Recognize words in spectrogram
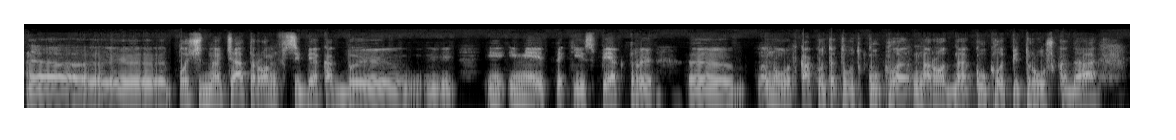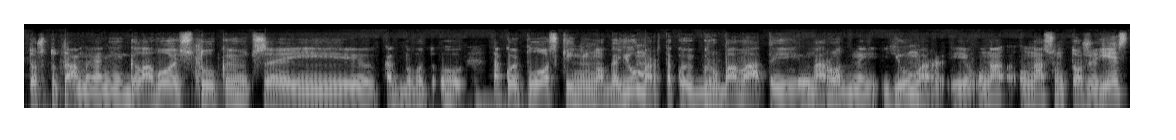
площадной театр, он в себе как бы и имеет такие спектры, э, ну вот как вот эта вот кукла, народная кукла Петрушка, да, то, что там и они головой стукаются, и как бы вот э, такой плоский немного юмор, такой грубоватый народный юмор, и у, на, у нас он тоже есть,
